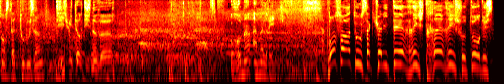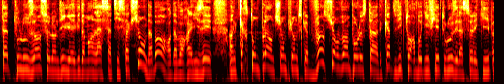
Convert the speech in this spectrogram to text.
100% Stade Toulousain, 18h-19h. Romain Amalric. Bonsoir à tous. Actualité riche, très riche autour du stade toulousain. Ce lundi, il y a évidemment la satisfaction d'abord d'avoir réalisé un carton plein en Champions Cup. 20 sur 20 pour le stade. 4 victoires bonifiées. Toulouse est la seule équipe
